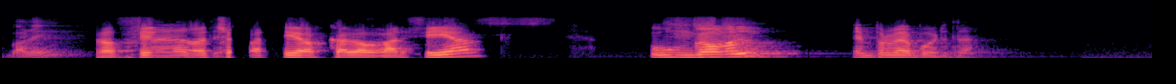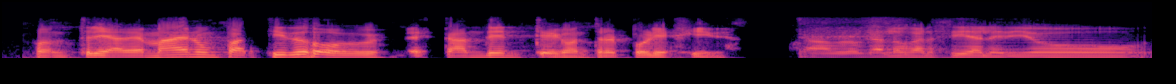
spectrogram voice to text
¿vale? Los 108 partidos Carlos García. Un gol en propia puerta. Contra, y además en un partido escandente contra el Poliegido. No, pero Carlos García le dio.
